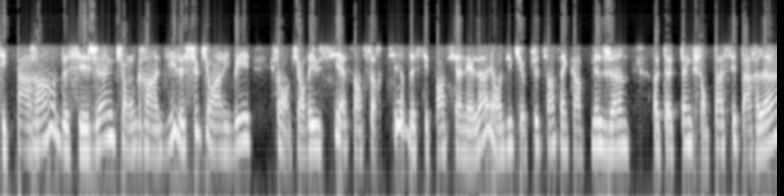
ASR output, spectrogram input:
ces parents, de ces jeunes qui ont grandi, là, ceux qui ont arrivé, qui, sont, qui ont réussi à s'en sortir de ces pensionnats-là. Et on dit qu'il y a plus de 150 000 jeunes autochtones qui sont passés par là.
